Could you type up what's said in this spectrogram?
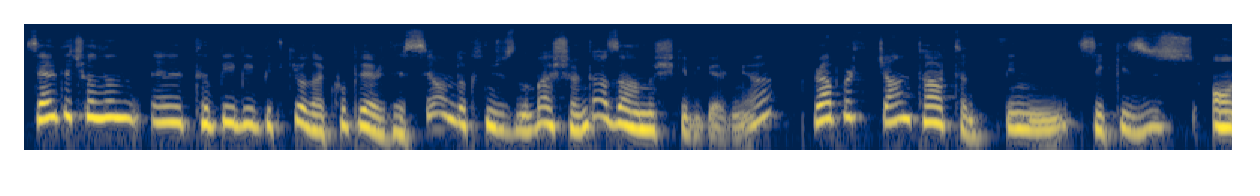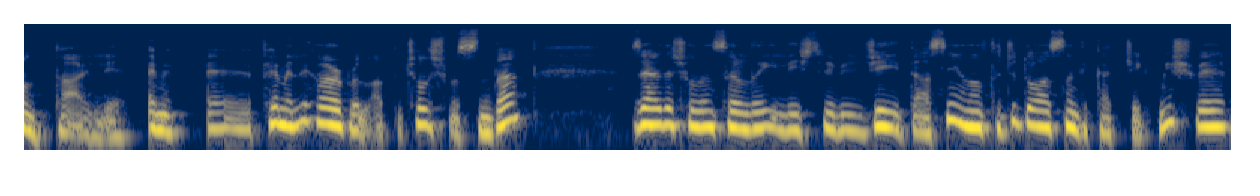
Zerdeçal'ın e, tıbbi bir bitki olarak popülaritesi 19. yüzyılın başlarında azalmış gibi görünüyor. Robert John Tartan 1810 tarihli e, Family Herbal adlı çalışmasında zerdeçalın sarılığı iyileştirebileceği iddiasının yanıltıcı doğasına dikkat çekmiş ve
